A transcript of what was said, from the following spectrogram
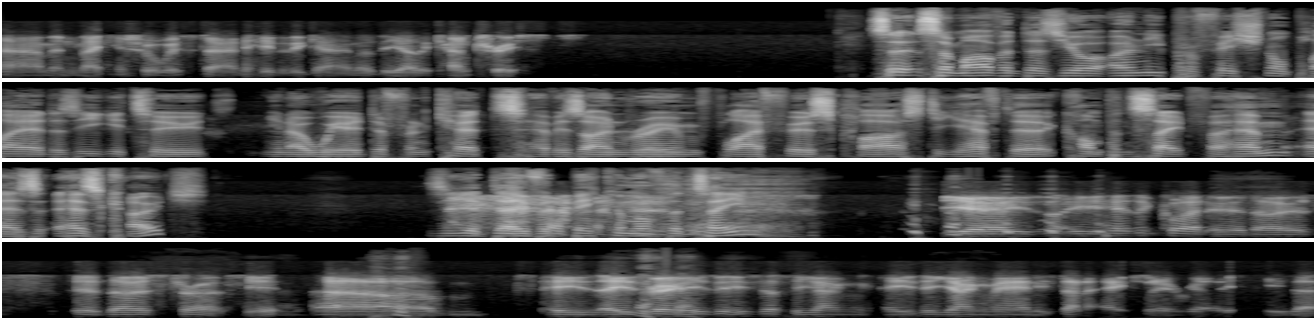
um, and making sure we're staying ahead of the game of the other countries. So, so Marvin, does your only professional player does he get to, you know, wear different kits, have his own room, fly first class? Do you have to compensate for him as as coach? Is he a David Beckham of the team? Yeah, he hasn't quite earned those those stripes yet. Um, he's he's very he's, he's, just a young he's a young man. He's done it actually really. He's a,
